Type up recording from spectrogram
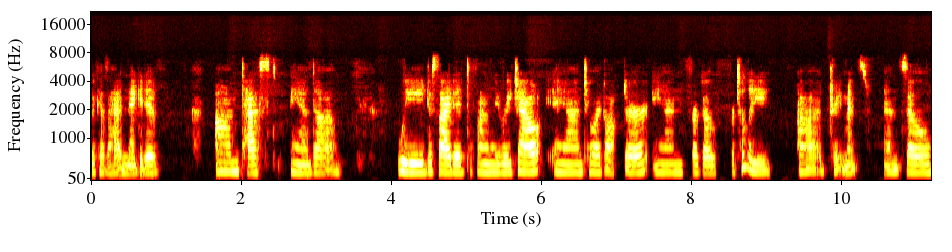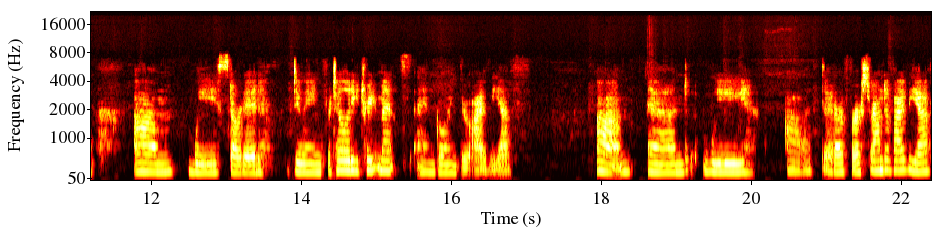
because I had negative um, test, and uh, we decided to finally reach out and to our doctor and forgo fertility uh, treatments. And so um, we started doing fertility treatments and going through IVF. Um, and we uh, did our first round of IVF.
